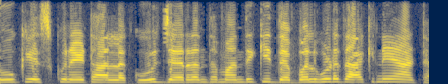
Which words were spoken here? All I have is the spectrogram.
నూకేసుకునేటాళ్ళకు జర్రంత మందికి దెబ్బలు కూడా దాకినాయట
